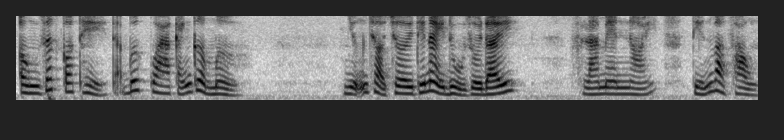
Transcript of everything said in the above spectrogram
ông rất có thể đã bước qua cánh cửa mở. Những trò chơi thế này đủ rồi đấy. Flamen nói, tiến vào phòng.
